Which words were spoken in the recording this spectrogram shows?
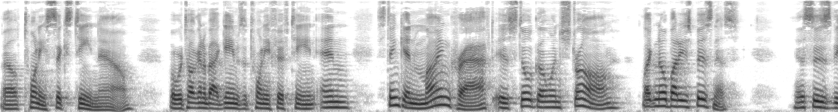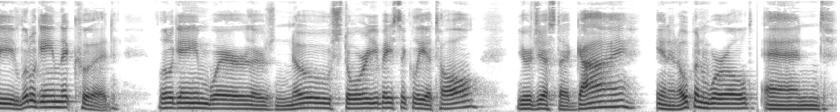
well, 2016 now, but we're talking about games of 2015 and stinking Minecraft is still going strong like nobody's business. This is the little game that could. Little game where there's no story basically at all. You're just a guy in an open world and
